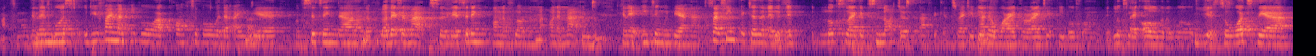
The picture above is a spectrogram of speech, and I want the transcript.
Maximum And then most, do you find that people are comfortable with the idea of sitting down on the floor? There's a mat, so they're sitting on the floor on, the on a mat, and they're eating with their hands. So I've seen pictures, and it, Mm-hmm. Yes. it looks like it's not just Africans, right? You've had a wide variety of people from, it looks like all over the world. Yes. So what's their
